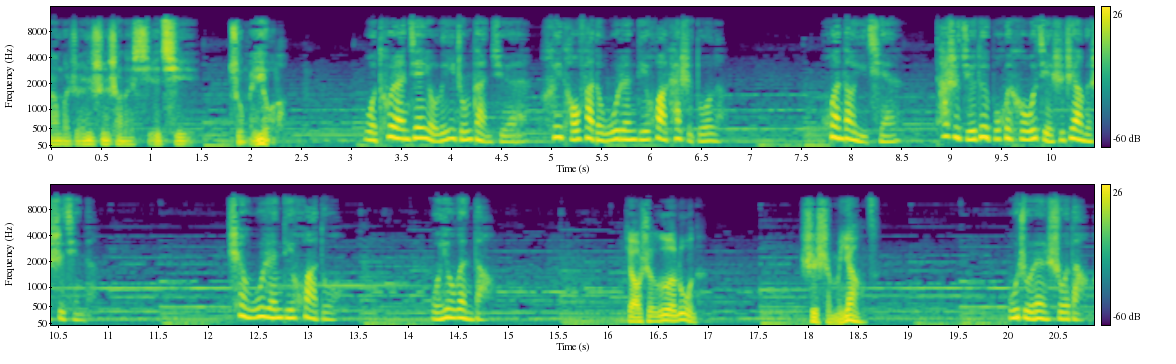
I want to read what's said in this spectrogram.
那么人身上的邪气就没有了。我突然间有了一种感觉，黑头发的无人敌话开始多了。换到以前，他是绝对不会和我解释这样的事情的。趁无人敌话多，我又问道：“要是恶露呢？是什么样子？”吴主任说道：“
